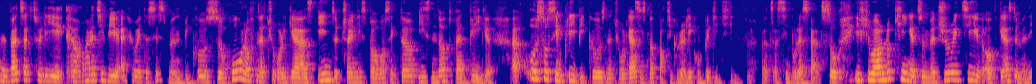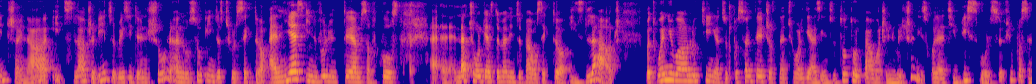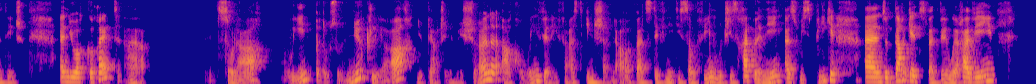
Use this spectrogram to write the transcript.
Uh, that's actually a relatively accurate assessment because the role of natural gas in the Chinese power sector is not that big. Uh, also, simply because natural gas is not particularly competitive. That's as simple as that. So, if you are looking at the majority of gas demand in China, it's largely in the residential and also industrial sector. And yes, in volume terms, of course, uh, uh natural gas demand in the power sector is large. But when you are looking at the percentage of natural gas in the total power generation, it's relatively small, it's a few percentage. And you are correct. Uh, solar, wind, but also nuclear, nuclear generation are growing very fast in China. That's definitely something which is happening as we speak. And the targets that they were having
